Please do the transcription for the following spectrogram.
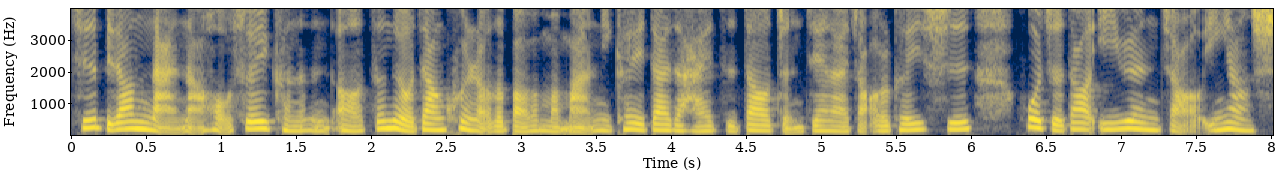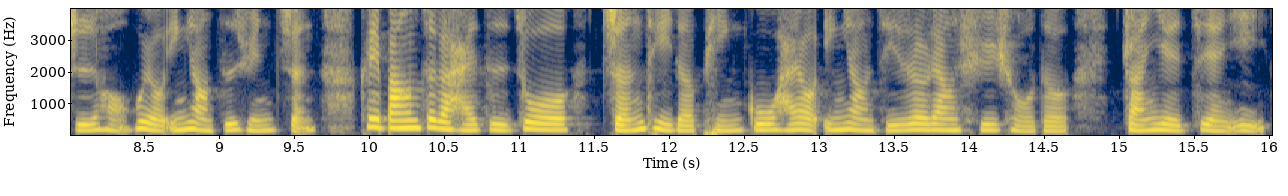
其实比较难然后，所以可能呃，真的有这样困扰的爸爸妈妈，你可以带着孩子到诊间来找儿科医师，或者到医院找营养师哈，会有营养咨询诊，可以帮这个孩子做整体的评估，还有营养及热量需求的专业建议。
